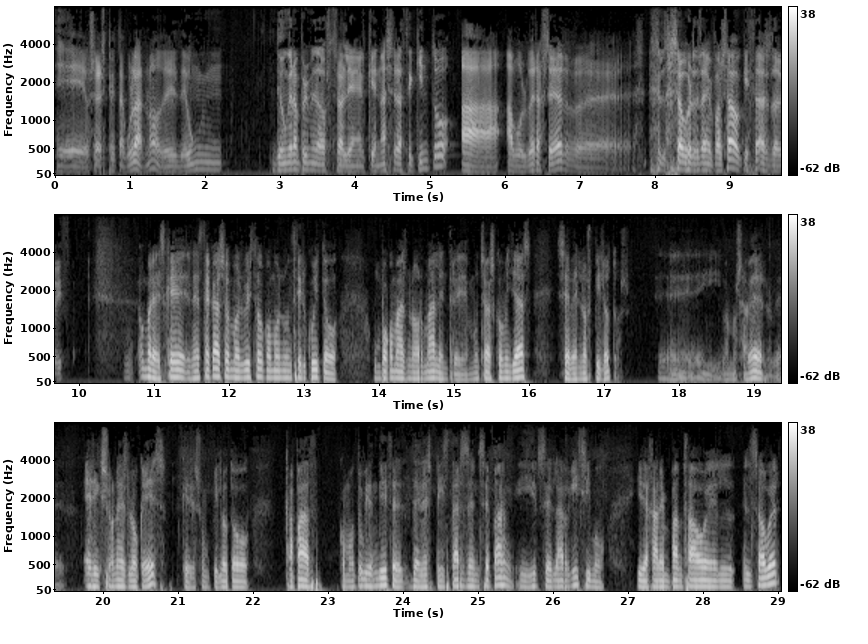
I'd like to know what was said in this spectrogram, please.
Eh, o sea, espectacular, ¿no? De, un de un Gran Premio de Australia en el que Nasser hace quinto a, a volver a ser eh, la Sauber del año pasado, quizás, David. Hombre, es que en este caso hemos visto como en un circuito un poco más normal, entre muchas comillas, se ven los pilotos. Eh, y vamos a ver, Ericsson es lo que es, que es un piloto capaz, como tú bien dices, de despistarse en Sepang y irse larguísimo y dejar empanzado el, el Sauber.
